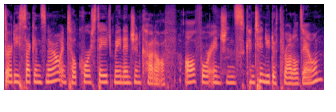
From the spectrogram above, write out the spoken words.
Thirty seconds now until core stage main engine cutoff. All four engines continue to throttle down.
